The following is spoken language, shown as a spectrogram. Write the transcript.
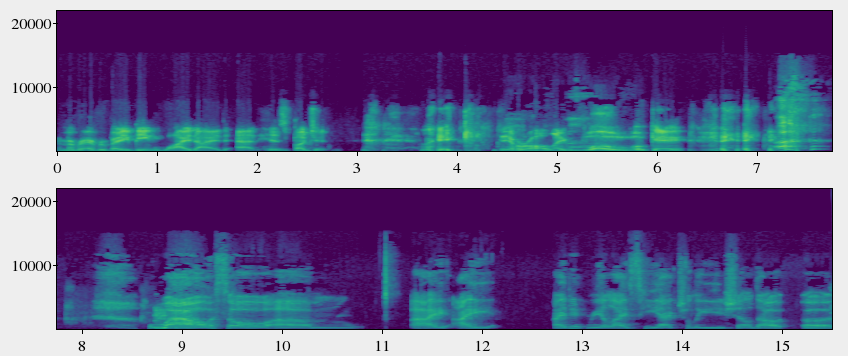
I remember everybody being wide-eyed at his budget. like they were all like, Wow. "Whoa, okay." wow. So um, I I I didn't realize he actually shelled out a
